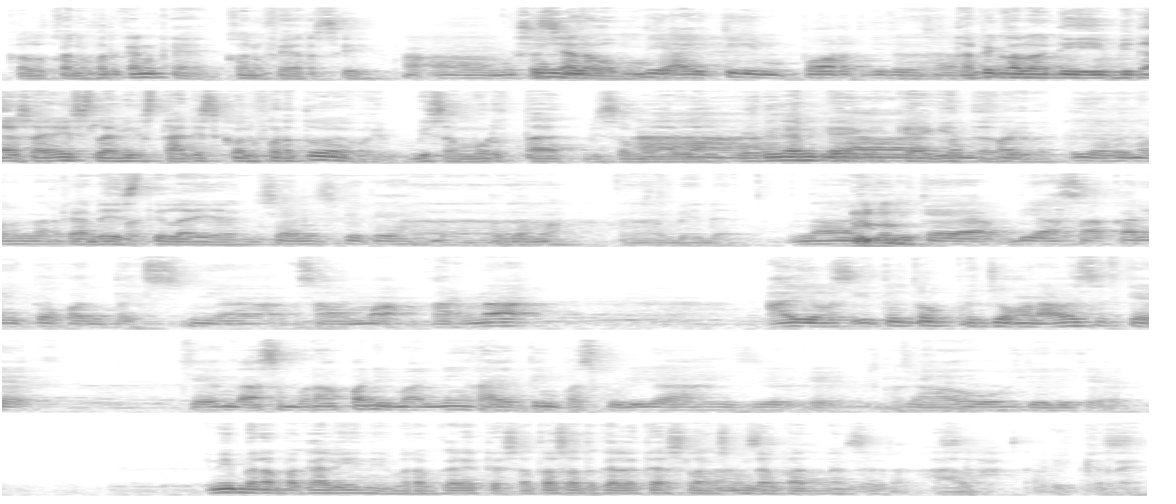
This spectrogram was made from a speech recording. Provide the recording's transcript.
Kalau convert kan kayak konversi. Heeh, mungkin secara di, umum. di IT import gitu misalnya. Tapi kalau di bidang saya Islamic Studies convert tuh bisa murtad, bisa malak. itu kan kayak iya, kayak gitu. convert. gitu. Iya benar-benar. Kayak ada istilah yang Chinese gitu ya agama. nah, beda. Nah, jadi kayak biasakan itu konteksnya sama karena IELTS itu tuh perjuangan IELTS itu kayak kayak nggak seberapa dibanding writing pas kuliah gitu Jadi kayak jauh jadi kayak Ini berapa kali ini? Berapa kali tes? Atau satu kali tes langsung dapat nanti? Alah, tapi keren.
